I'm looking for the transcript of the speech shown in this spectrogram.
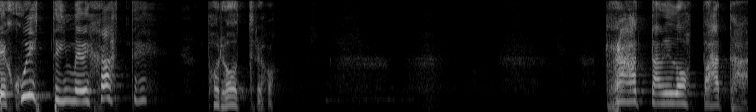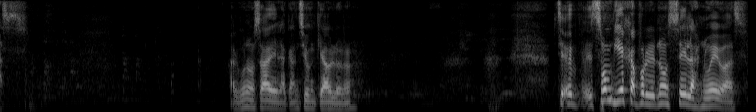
Te fuiste y me dejaste por otro. Rata de dos patas. Algunos saben la canción que hablo, ¿no? Son viejas porque no sé las nuevas.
